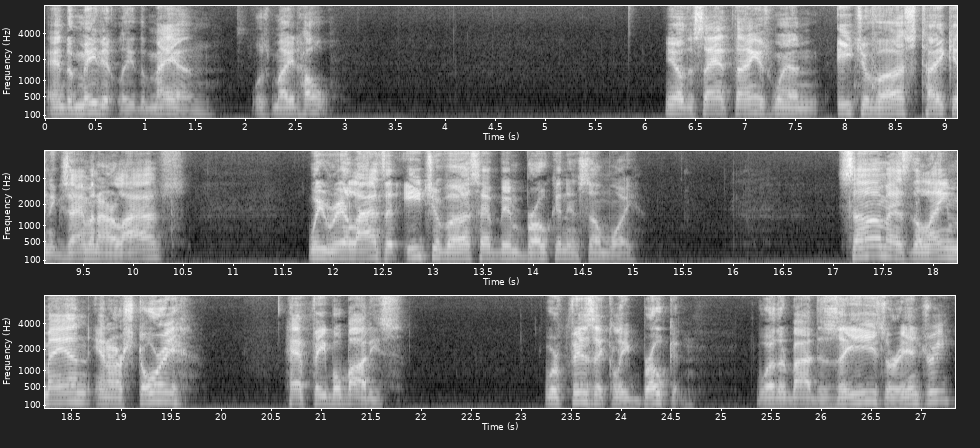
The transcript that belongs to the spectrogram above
and immediately the man was made whole. You know, the sad thing is when each of us take and examine our lives, we realize that each of us have been broken in some way. Some, as the lame man in our story, have feeble bodies. We're physically broken, whether by disease or injury.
